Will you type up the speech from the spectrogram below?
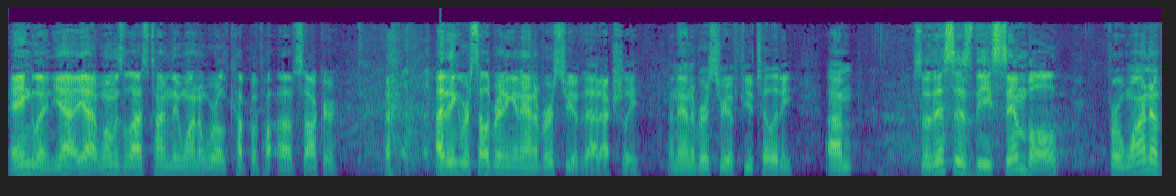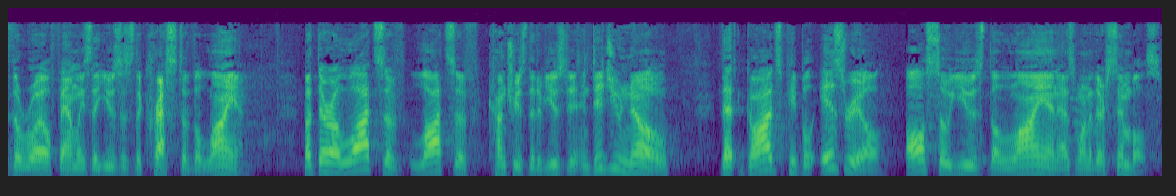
England, yeah, yeah. When was the last time they won a World Cup of, of soccer? I think we're celebrating an anniversary of that, actually, an anniversary of futility. Um, so, this is the symbol for one of the royal families that uses the crest of the lion. But there are lots of, lots of countries that have used it. And did you know that God's people, Israel, also used the lion as one of their symbols?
